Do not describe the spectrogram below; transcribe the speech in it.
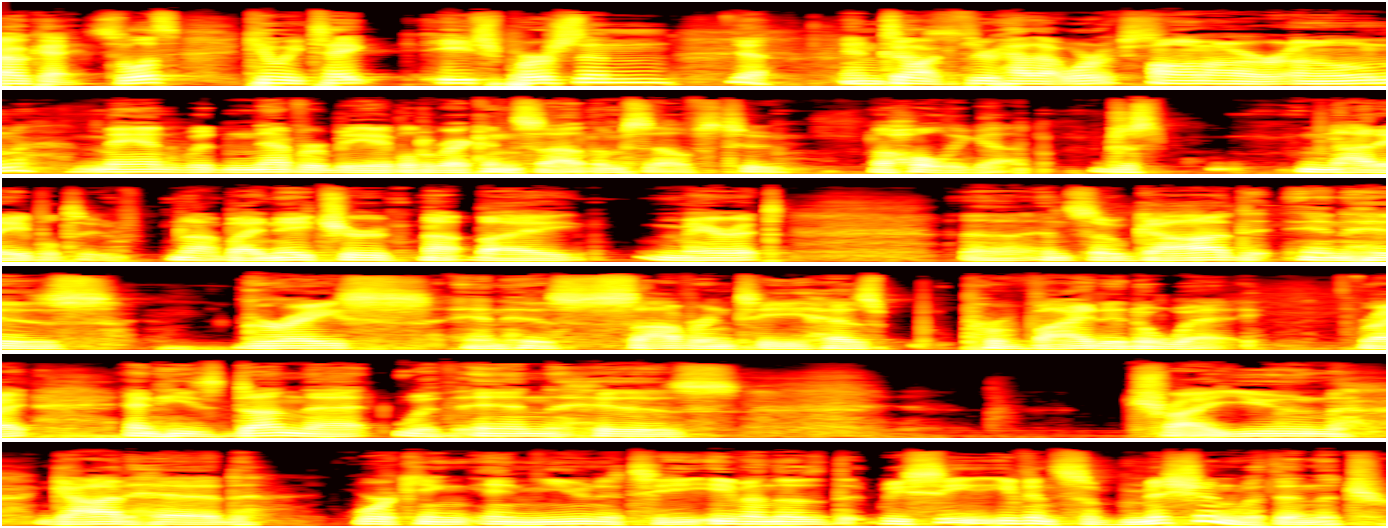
Okay, so let's. Can we take each person Yeah. and talk through how that works? On our own, man would never be able to reconcile themselves to a holy God. Just not able to. Not by nature, not by merit. Uh, and so God, in his grace and his sovereignty, has provided a way, right? And he's done that within his triune Godhead working in unity, even though we see even submission within the tr-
